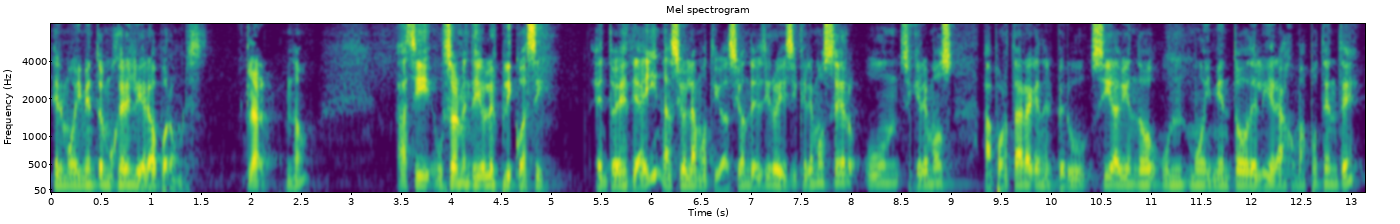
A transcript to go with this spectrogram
el movimiento de mujeres liderado por hombres, Claro. ¿no? Así, usualmente yo lo explico así. Entonces de ahí nació la motivación de decir, oye, si queremos ser un, si queremos aportar a que en el Perú siga habiendo un movimiento de liderazgo más potente,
